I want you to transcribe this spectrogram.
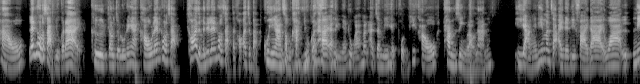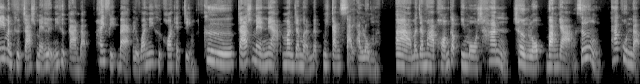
เขาเล่นโทรศัพท์อยู่ก็ได้ คือเราจะรู้ได้ไงเขาเล่นโทรศัพท์เขาอาจจะไม่ได้เล่นโทรศัพท์แต่เขาอาจจะแบบคุยงานสำคัญอยู่ก็ได้อะไรเงี้ยถูกไหมมันอาจจะมีเหตุผลที่เขาทำสิ่งเหล่านั้น อีกอย่างนึงที่มันจะ identify ได้ว่านี่มันคือ judgment หรือนี่คือการแบบให้ feedback หรือว่านี่คือข้อเท็จจริง คือ judgment เนี่ยมันจะเหมือนแบบมีการใส่อารมณ์ อ่ามันจะมาพร้อมกับอิโมชันเชิงลบบางอย่าง ซึ่งถ้าคุณแบบ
